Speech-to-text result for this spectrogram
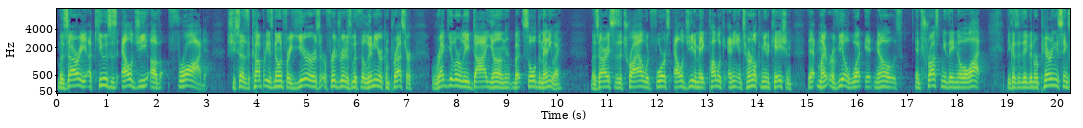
Mouzari accuses LG of fraud. She says the company is known for years at refrigerators with the linear compressor regularly die young, but sold them anyway. Mouzari says a trial would force LG to make public any internal communication that might reveal what it knows. And trust me, they know a lot because if they've been repairing these things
